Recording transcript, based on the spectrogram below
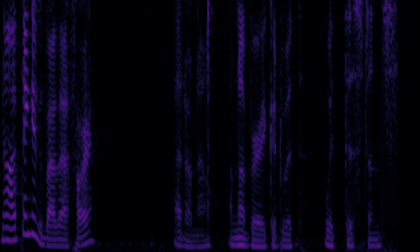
No, I think it's about that far. I don't know. I'm not very good with with distance.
